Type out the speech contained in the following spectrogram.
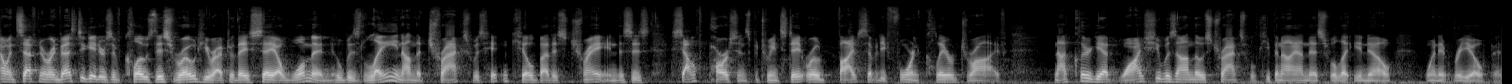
Now in Seffner, investigators have closed this road here after they say a woman who was laying on the tracks was hit and killed by this train. This is South Parsons between State Road 574 and Clare Drive. Not clear yet why she was on those tracks. We'll keep an eye on this. We'll let you know when it reopens.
